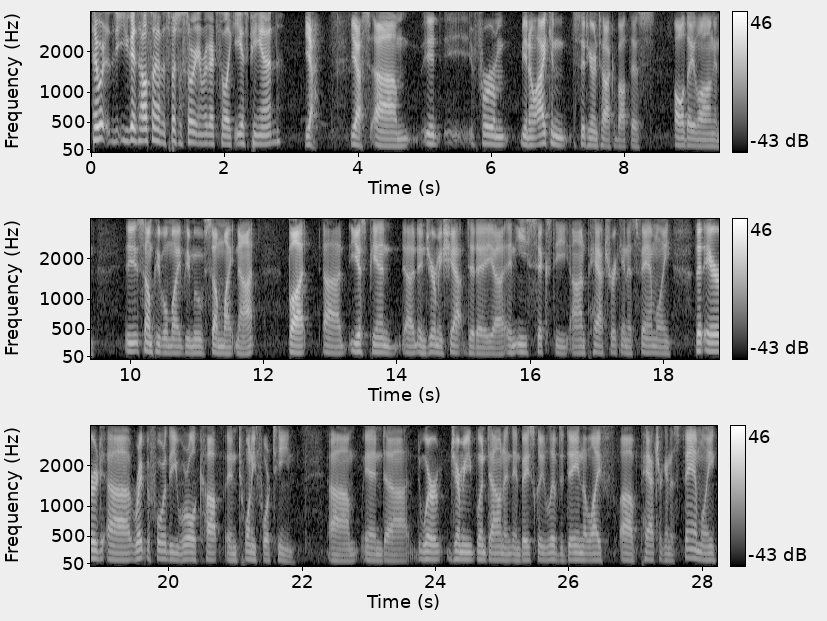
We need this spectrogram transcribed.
there were you guys also have a special story in regards to like ESPN. Yeah. Yes. Um, it for you know I can sit here and talk about this all day long, and some people might be moved, some might not. But uh, ESPN uh, and Jeremy Schaap did a uh, an E60 on Patrick and his family that aired uh, right before the World Cup in 2014. Um, and uh, where Jeremy went down and, and basically lived a day in the life of Patrick and his family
